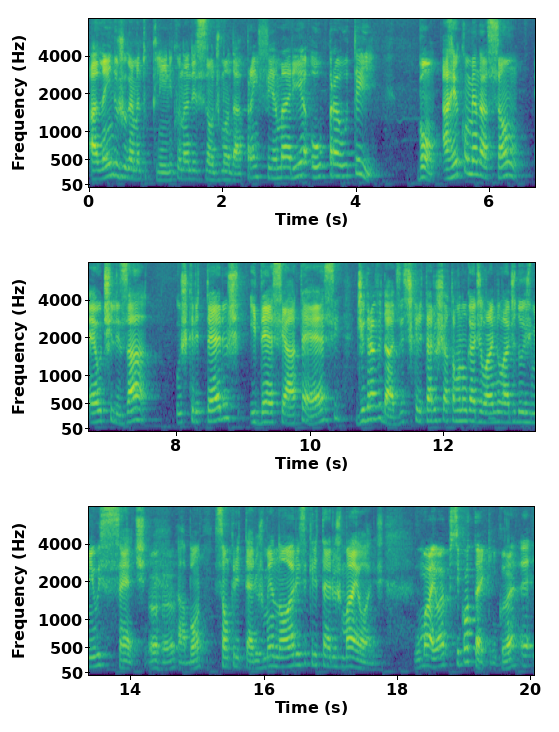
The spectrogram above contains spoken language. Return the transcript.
além do julgamento clínico, na decisão de mandar para enfermaria ou para UTI. Bom, a recomendação é utilizar os critérios IDSA-ATS de gravidades. Esses critérios já estavam no guideline lá de 2007, uhum. tá bom? São critérios menores e critérios maiores. O maior é psicotécnico, né? É,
